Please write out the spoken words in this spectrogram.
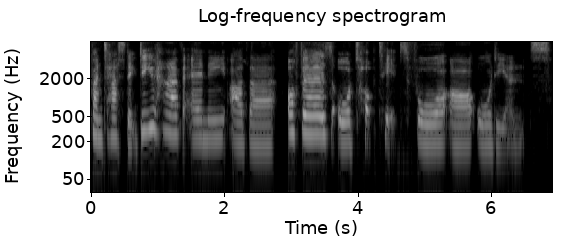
Fantastic. Do you have any other offers or top tips for our audience?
